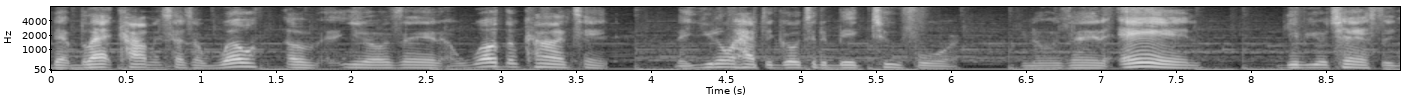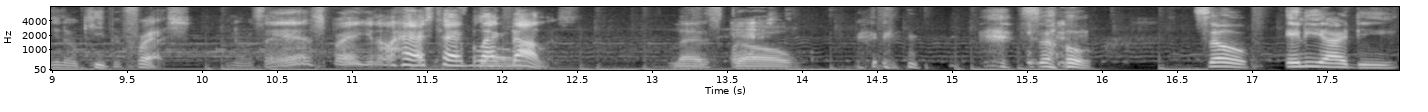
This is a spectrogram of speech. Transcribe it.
that Black Comics has a wealth of you know what I'm saying a wealth of content that you don't have to go to the big two for. You know what I'm saying, and give you a chance to you know keep it fresh. You know what I'm saying? Spray, you know, hashtag Let's Black go. Dollars. Let's go. so. So NERD,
